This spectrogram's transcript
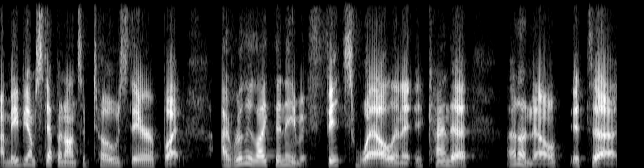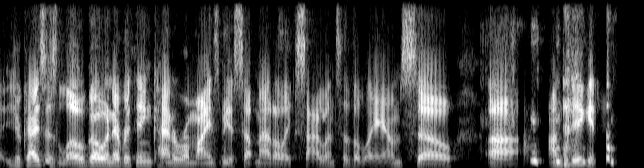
I, maybe I'm stepping on some toes there, but I really like the name. It fits well, and it, it kind of. I don't know. It uh, your guys' logo and everything kind of reminds me of something out of like Silence of the Lambs. So uh, I'm digging it.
